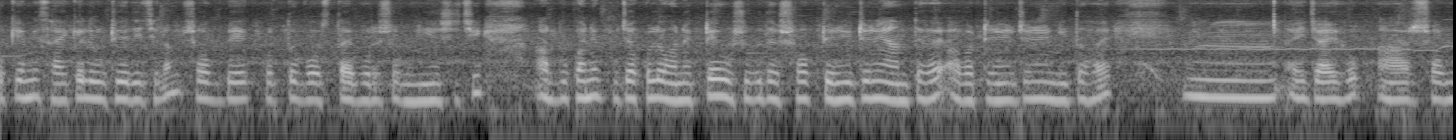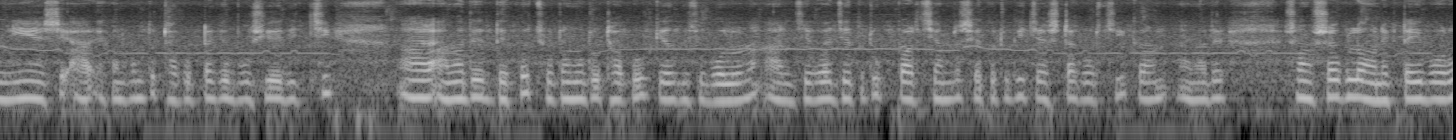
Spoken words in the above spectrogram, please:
ওকে আমি সাইকেলে উঠিয়ে দিয়েছিলাম। সব ব্যাগ পত্র বস্তায় ভরে সব নিয়ে এসেছি। আর দোকানে পূজা করলে অনেকটাই অসুবিধা, সব টেনে টেনে আনতে হয়, আবার টেনে টেনে নিতে হয়। এই যাই হোক, আর সব নিয়ে এসে, আর এখন কিন্তু ঠাকুরটাকে বসিয়ে দিচ্ছি। আর আমাদের দেখো ছোটো মোটো ঠাকুর, কেউ কিছু বলো না। আর যেবার যতটুকু পারছি আমরা সেতটুকুই চেষ্টা করছি, কারণ আমাদের সমস্যাগুলো অনেকটাই বড়।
